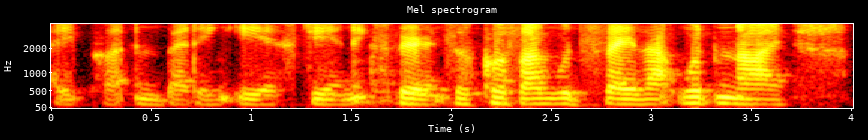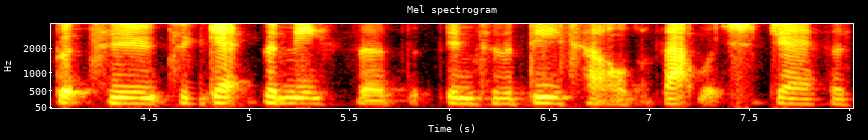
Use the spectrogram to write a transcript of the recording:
paper, Embedding ESG in Experience. Of course, I would say that, wouldn't I? But to, to get beneath the, into the detail of that which JF has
